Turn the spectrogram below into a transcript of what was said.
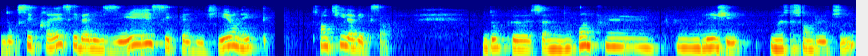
Donc c'est prêt, c'est balisé, c'est planifié, on est tranquille avec ça. Donc ça nous rend plus, plus léger, me semble-t-il.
